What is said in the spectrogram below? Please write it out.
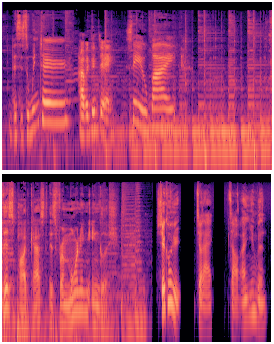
This is Winter. Have a good day. See you. Bye. This podcast is from Morning English. 学口语就来早安英文。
